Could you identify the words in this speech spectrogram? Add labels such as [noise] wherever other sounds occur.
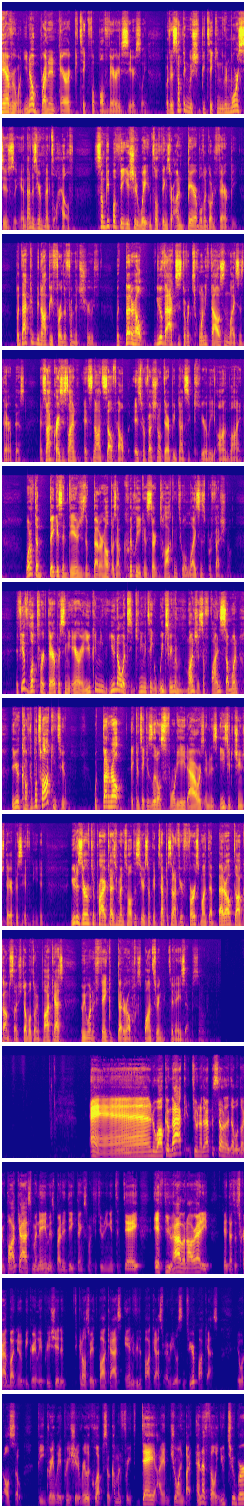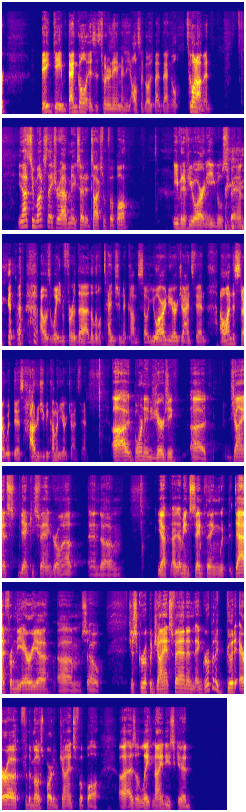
Hey everyone, you know Brendan and Eric take football very seriously, but there's something we should be taking even more seriously, and that is your mental health. Some people think you should wait until things are unbearable to go to therapy, but that could not be further from the truth. With BetterHelp, you have access to over 20,000 licensed therapists. It's not crisis line, it's not self help, it's professional therapy done securely online. One of the biggest advantages of BetterHelp is how quickly you can start talking to a licensed professional. If you have looked for a therapist in the area, you can you know it can even take weeks or even months just to find someone that you're comfortable talking to. With BetterHelp, it can take as little as 48 hours, and it is easy to change therapists if needed. You deserve to prioritize your mental health this year, so get 10% off your first month at betterhelp.com slash double podcast. And we want to thank BetterHelp for sponsoring today's episode. And welcome back to another episode of the Double Doink Podcast. My name is Brendan Deek. Thanks so much for tuning in today. If you haven't already, hit that subscribe button. It would be greatly appreciated. You can also rate the podcast and review the podcast wherever you listen to your podcast. It would also be greatly appreciated. Really cool episode coming for you today. I am joined by NFL YouTuber Big Game Bengal is his Twitter name, and he also goes by Bengal. What's going on, man? Yeah, not too much. Thanks for having me. Excited to talk some football, even if you are an Eagles fan. [laughs] I was waiting for the the little tension to come. So you are a New York Giants fan. I wanted to start with this. How did you become a New York Giants fan? Uh, I was born in New Jersey. Uh, Giants, Yankees fan growing up, and um, yeah, I, I, mean, same thing with dad from the area. Um, so just grew up a Giants fan and, and grew up in a good era for the most part of Giants football. Uh, as a late '90s kid,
